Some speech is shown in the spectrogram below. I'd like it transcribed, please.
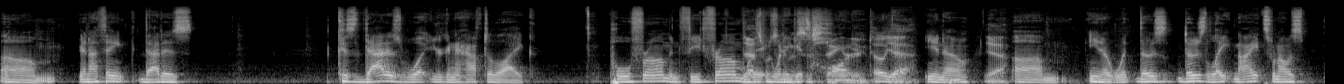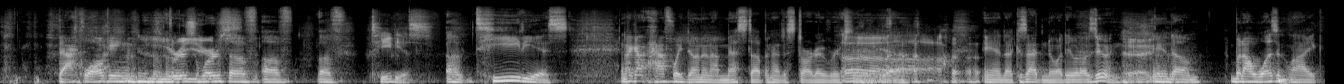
um, and i think that is because that is what you're gonna have to like pull from and feed from That's when, it, when it gets hard you. Oh, yeah. you know Yeah. um, you know, when those those late nights when I was backlogging years, years. worth of of of tedious. uh, tedious, and I got halfway done and I messed up and had to start over too. Yeah, and because I had no idea what I was doing, and um, but I wasn't like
